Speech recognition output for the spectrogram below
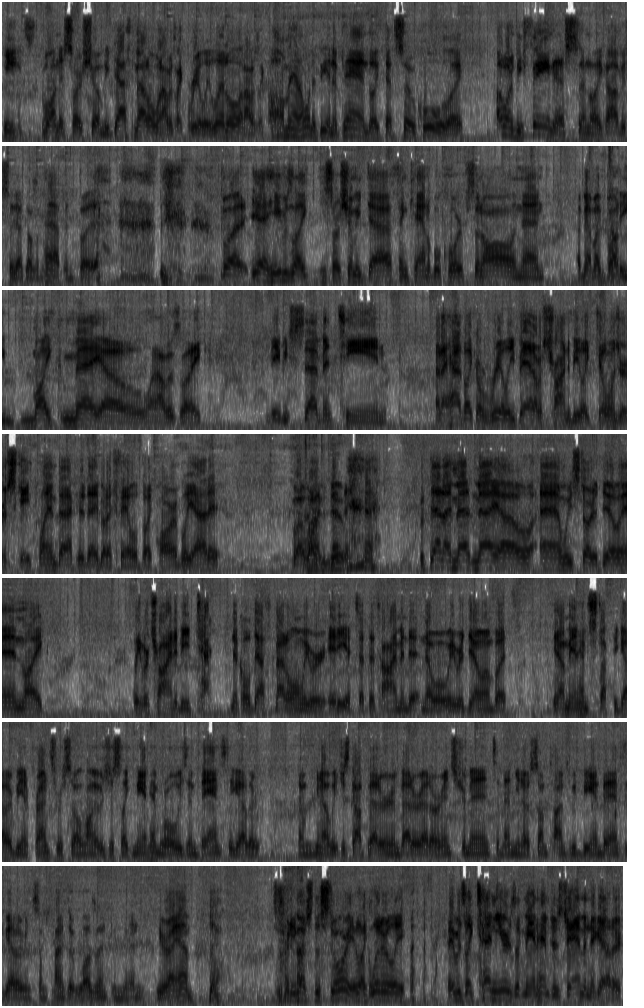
he's the one that started showing me death metal when I was like really little, and I was like, oh man, I want to be in a band. Like that's so cool. Like I want to be famous, and like obviously that doesn't happen, but but yeah, he was like he started showing me death and Cannibal Corpse and all, and then I met my buddy Mike Mayo when I was like maybe 17 and I had like a really bad I was trying to be like Dillinger Escape Plan back in the day but I failed like horribly at it. But hard when to I met, but then I met Mayo and we started doing like we were trying to be technical death metal and we were idiots at the time and didn't know what we were doing. But you know me and him stuck together being friends for so long. It was just like me and him were always in bands together. And you know we just got better and better at our instruments. And then you know sometimes we'd be in bands together and sometimes it wasn't. And then here i am pretty much the story like literally it was like 10 years of me and him just jamming together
